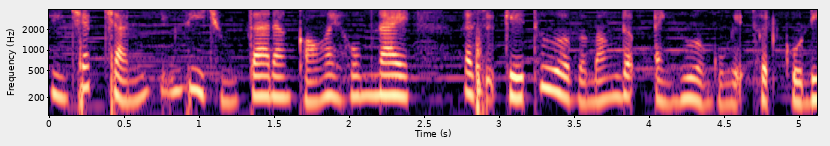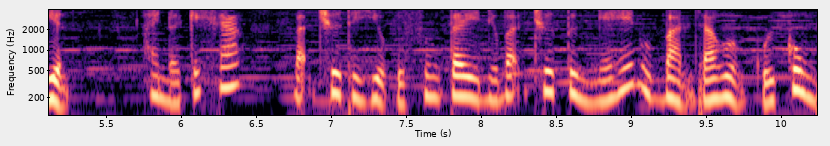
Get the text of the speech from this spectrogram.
nhưng chắc chắn những gì chúng ta đang có ngày hôm nay là sự kế thừa và mang đậm ảnh hưởng của nghệ thuật cổ điển hay nói cách khác bạn chưa thể hiểu về phương Tây nếu bạn chưa từng nghe hết một bản giao hưởng cuối cùng,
